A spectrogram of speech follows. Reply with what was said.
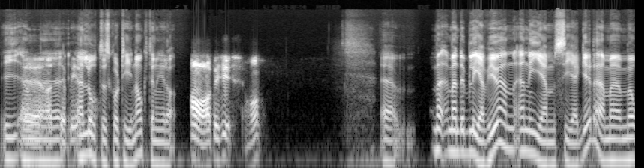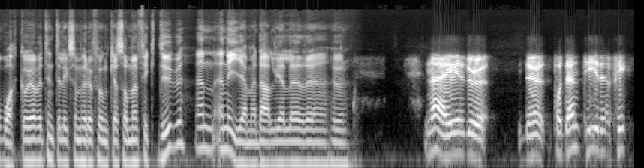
I en, Eh, eh, en. Lotus Cortina åkte ni då. Ja, precis. Ja. Eh, men, men det blev ju en, en EM-seger där med, med Åke och jag vet inte liksom hur det funkar så, men fick du en, en EM-medalj eller eh, hur? Nej, du, det, på den tiden fick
